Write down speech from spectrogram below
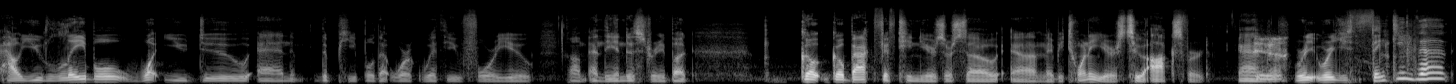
how you label what you do and the people that work with you for you um, and the industry but go go back 15 years or so uh, maybe 20 years to Oxford and yeah. were, were you thinking that?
